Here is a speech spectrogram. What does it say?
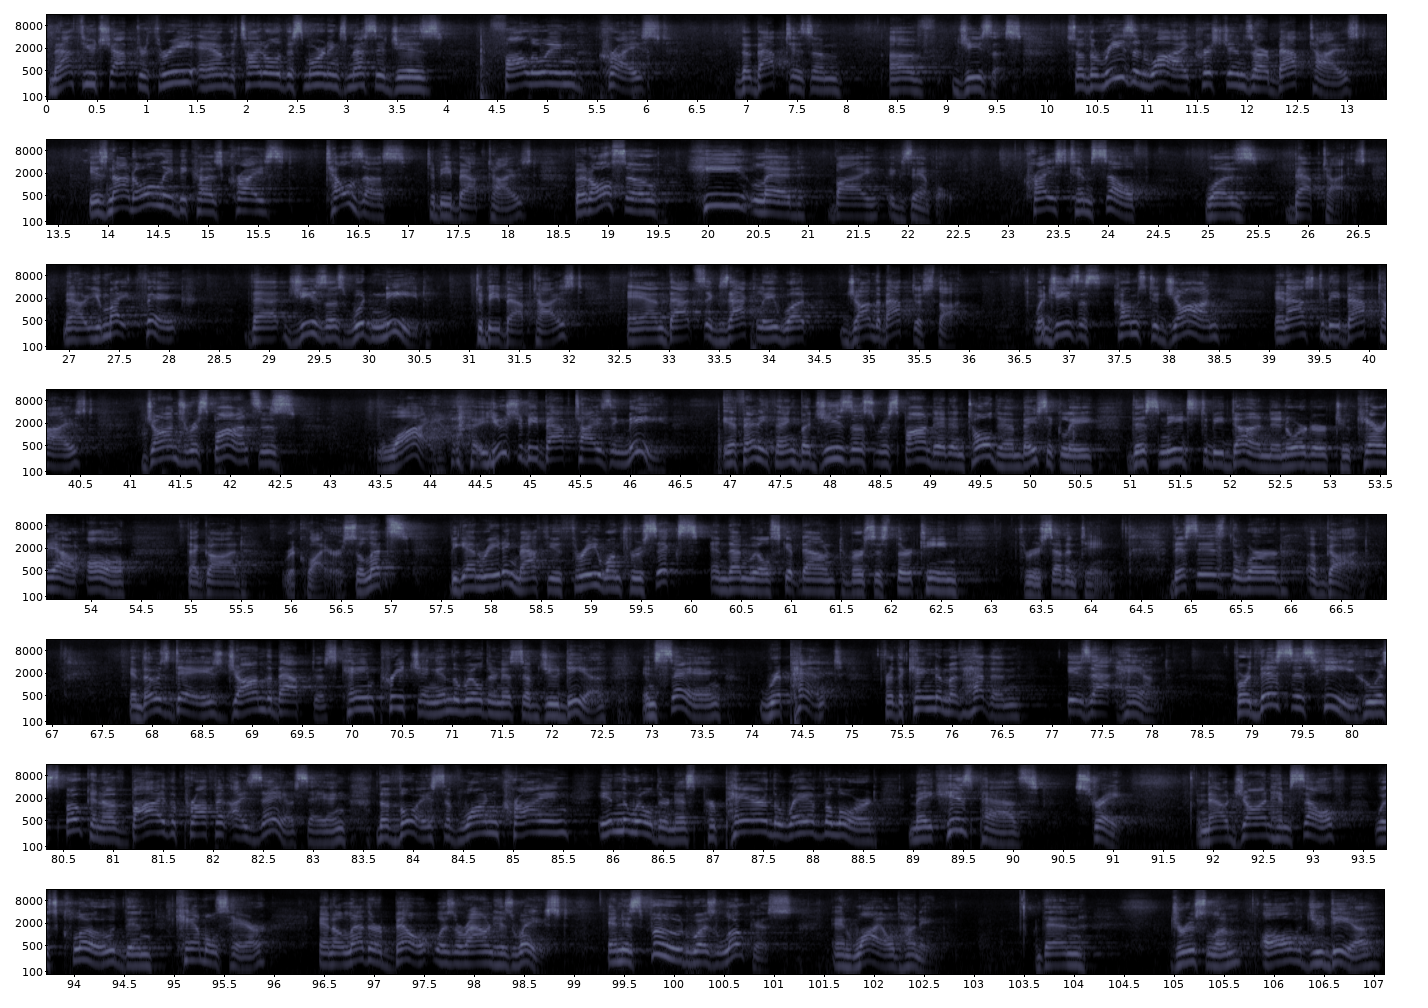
Matthew chapter 3, and the title of this morning's message is Following Christ the baptism of Jesus. So, the reason why Christians are baptized is not only because Christ tells us to be baptized, but also he led by example. Christ himself was baptized. Now, you might think that Jesus wouldn't need to be baptized, and that's exactly what John the Baptist thought. When Jesus comes to John and asks to be baptized, John's response is, Why? You should be baptizing me, if anything. But Jesus responded and told him basically, this needs to be done in order to carry out all that God requires. So let's begin reading Matthew 3 1 through 6, and then we'll skip down to verses 13 through 17. This is the word of God. In those days, John the Baptist came preaching in the wilderness of Judea and saying, Repent, for the kingdom of heaven is at hand. For this is he who is spoken of by the prophet Isaiah, saying, The voice of one crying in the wilderness, Prepare the way of the Lord, make his paths straight. And now John himself was clothed in camel's hair, and a leather belt was around his waist, and his food was locusts and wild honey. Then Jerusalem, all Judea,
